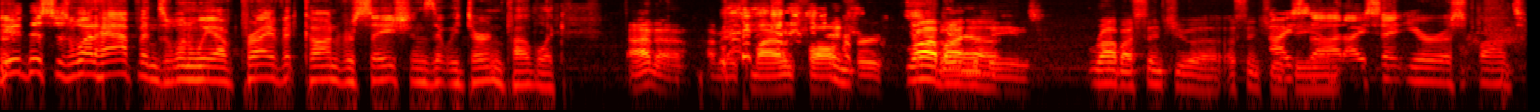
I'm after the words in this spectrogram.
Dude, this is what happens when we have private conversations that we turn public. i know i mean it's my own fault for Rob, I, uh, beans Rob, I sent you a I sent you a I DM. saw it. I sent your response.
